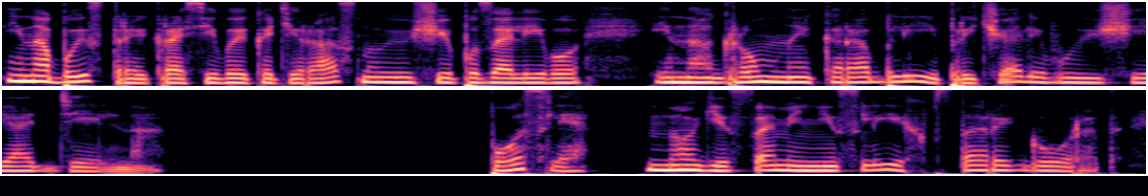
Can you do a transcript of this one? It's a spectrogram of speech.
и на быстрые красивые катера, снующие по заливу, и на огромные корабли, причаливающие отдельно. После ноги сами несли их в старый город —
